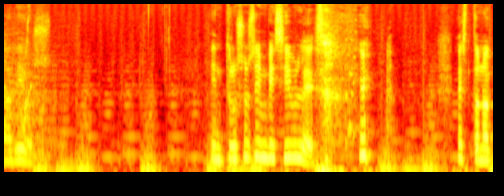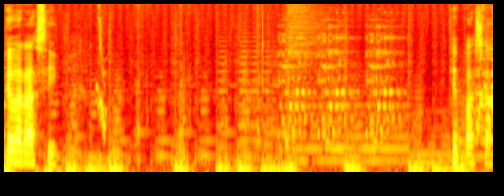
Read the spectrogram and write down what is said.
Adiós. Intrusos invisibles. Esto no quedará así. ¿Qué pasa?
